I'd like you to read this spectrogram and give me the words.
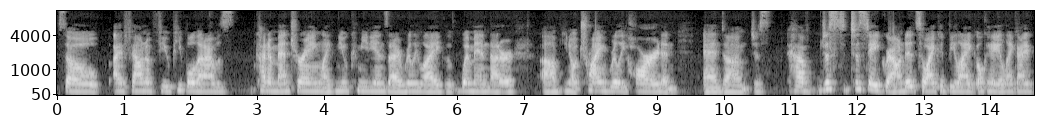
so i found a few people that i was kind of mentoring like new comedians that i really like women that are um, you know trying really hard and and um, just have just to stay grounded so i could be like okay like i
